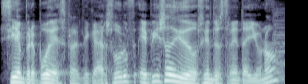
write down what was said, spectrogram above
Siempre puedes practicar surf, episodio 231.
